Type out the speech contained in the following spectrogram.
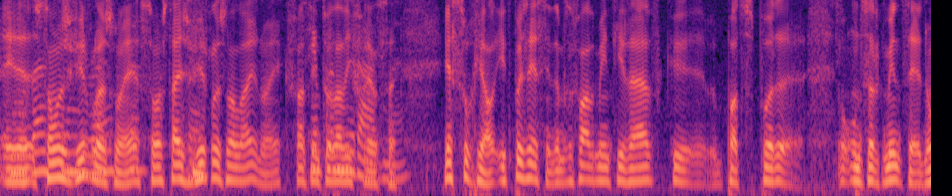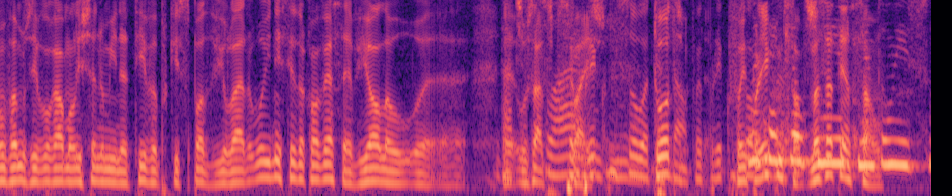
É, são as vírgulas, não é? São as tais vírgulas na lei, não é? Que fazem Sempre toda a, a diferença. É? é? surreal. E depois é assim, estamos a falar de uma entidade que pode-se pôr. Eh, um dos argumentos é não vamos divulgar uma lista nominativa porque isso pode violar. O início da conversa é viola o, uh, dados os dados pessoais. pessoais. Começou, Todos, foi por aí que começou. Foi por aí que começou. Mas atenção, isso,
